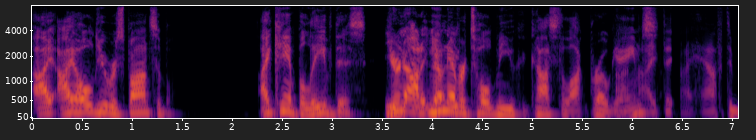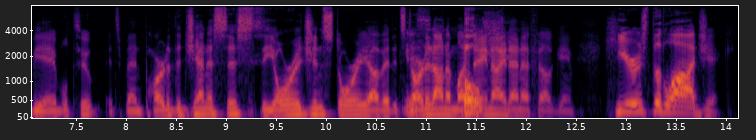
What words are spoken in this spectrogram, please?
I, I hold you responsible. I can't believe this. You You're got- not. no, You you- never told me you could Costalock pro games. I, think I have to be able to. It's been part of the genesis, the origin story of it. It started on a Monday bullshit. night NFL game. Here's the logic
